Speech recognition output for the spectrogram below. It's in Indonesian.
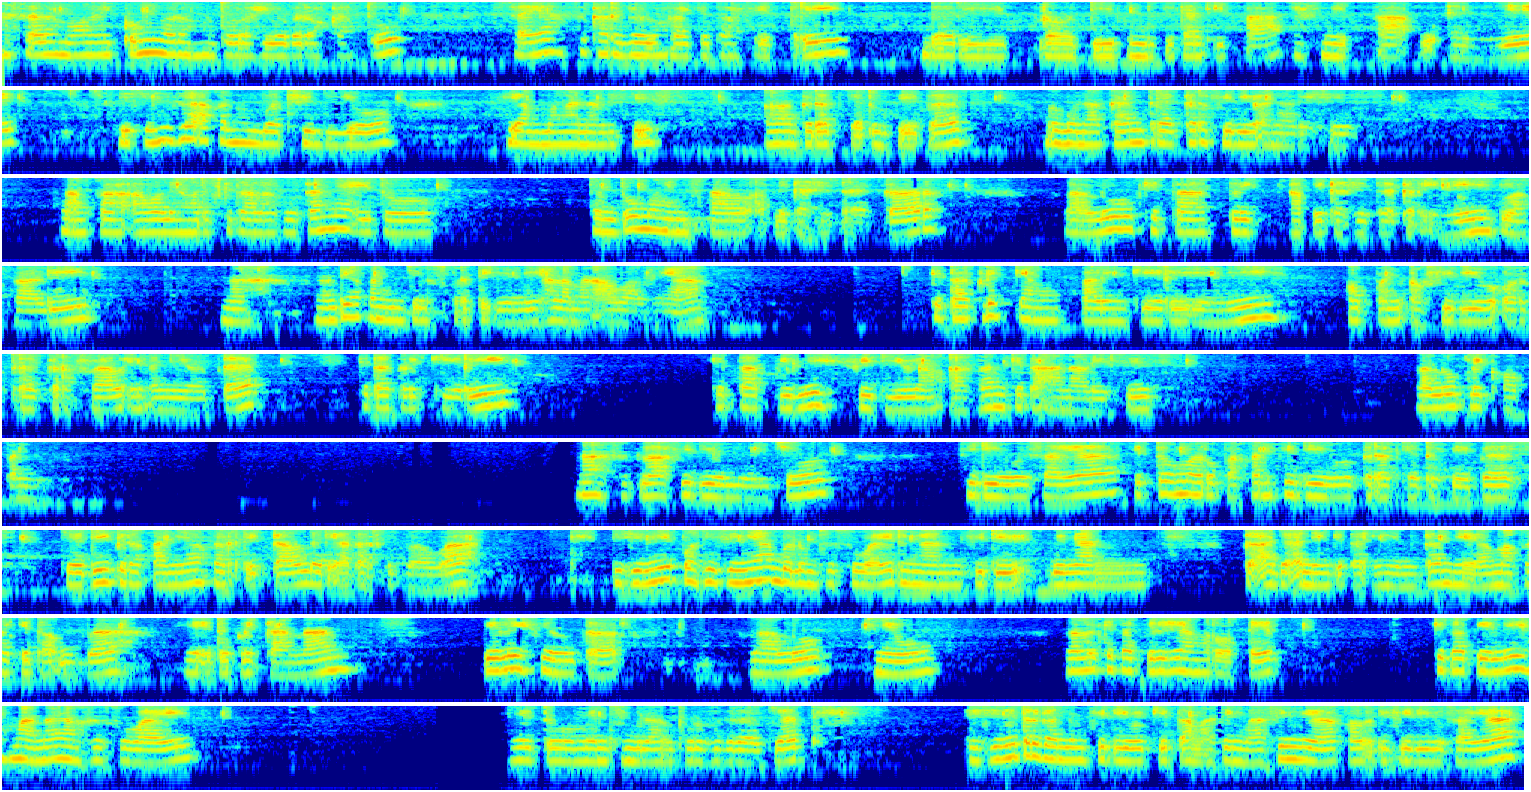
Assalamualaikum warahmatullahi wabarakatuh. Saya Sekar Galung Rakita Fitri dari Prodi Pendidikan IPA FMIPA UNY. Di sini saya akan membuat video yang menganalisis uh, gerak jatuh bebas menggunakan tracker video analisis. Langkah awal yang harus kita lakukan yaitu tentu menginstal aplikasi tracker Lalu kita klik aplikasi tracker ini dua kali. Nah, nanti akan muncul seperti ini halaman awalnya. Kita klik yang paling kiri ini, open a video or tracker file in a new tab. Kita klik kiri, kita pilih video yang akan kita analisis. Lalu klik open. Nah, setelah video muncul, Video saya itu merupakan video gerak jatuh bebas. Jadi gerakannya vertikal dari atas ke bawah. Di sini posisinya belum sesuai dengan video dengan keadaan yang kita inginkan ya, maka kita ubah yaitu klik kanan, pilih filters, lalu new, lalu kita pilih yang rotate, kita pilih mana yang sesuai yaitu min 90 derajat di sini tergantung video kita masing-masing ya. Kalau di video saya,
